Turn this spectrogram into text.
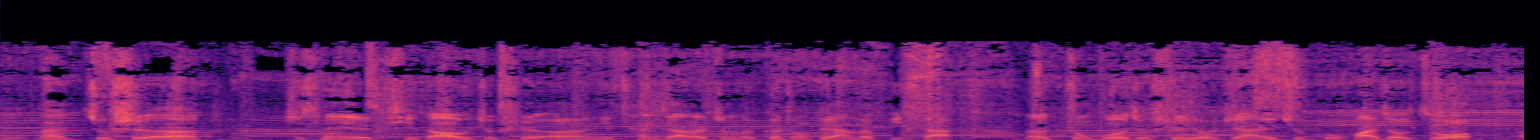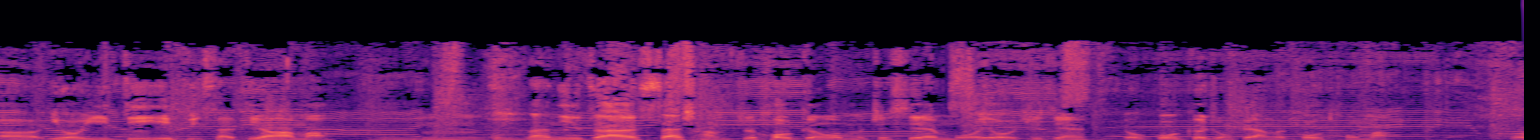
嗯，那就是呃，之前也提到，就是呃，你参加了这么各种各样的比赛。那中国就是有这样一句古话，叫做呃，友谊第一，比赛第二嘛。嗯。那你在赛场之后，跟我们这些摩友之间有过各种各样的沟通吗？会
